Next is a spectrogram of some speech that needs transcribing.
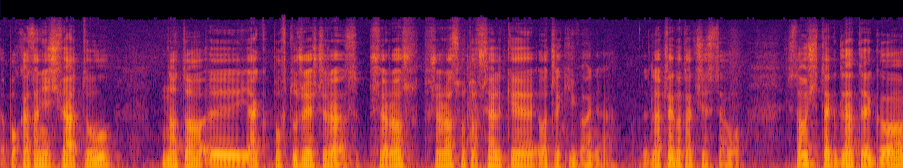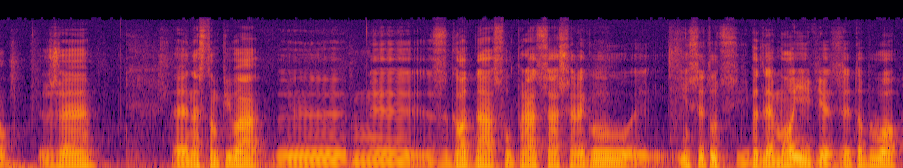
o pokazanie światu, no to y, jak powtórzę jeszcze raz, przeros, przerosło to wszelkie oczekiwania. Dlaczego tak się stało? Stało się tak dlatego, że e, nastąpiła y, y, zgodna współpraca szeregu y, instytucji. Wedle mojej wiedzy to było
